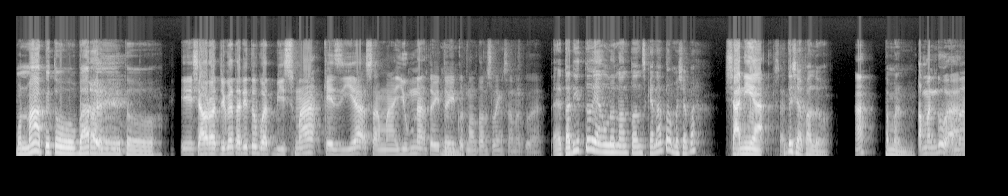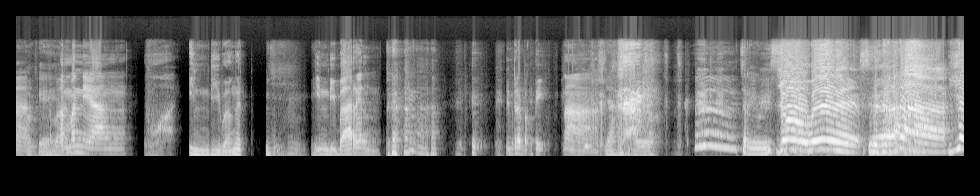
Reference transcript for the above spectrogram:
Mohon maaf itu barang itu. Iya, shout out juga tadi tuh buat Bisma, Kezia sama Yumna tuh itu Hmm. ikut nonton slang sama gua. Eh tadi tuh yang lu nonton skena tuh sama siapa? Shania, Itu siapa lu? Hah? Teman. temen gua. Teman. Oke. Temen yang wah, indie banget. Indie baren. Indra Bekti. Nah, Ya Allah. Ceriwis. Yo wes. yo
